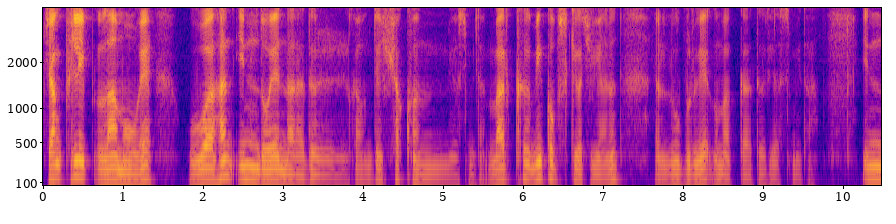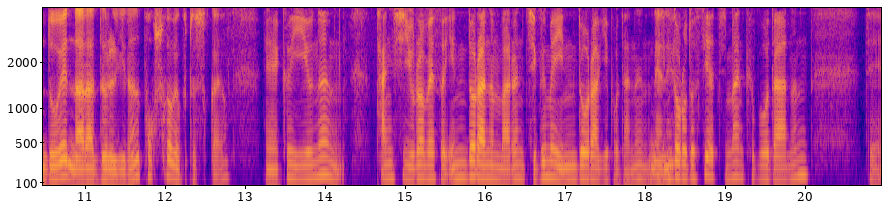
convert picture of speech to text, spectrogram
장 필립 라모의 우아한 인도의 나라들 가운데 샤콘이었습니다. 마르크 민코프스키가 지휘하는 루브르의 음악가들이었습니다. 인도의 나라들이라는 복수가 왜 붙었을까요? 예, 그 이유는 당시 유럽에서 인도라는 말은 지금의 인도라기보다는 네네. 인도로도 쓰였지만 그보다는 이제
